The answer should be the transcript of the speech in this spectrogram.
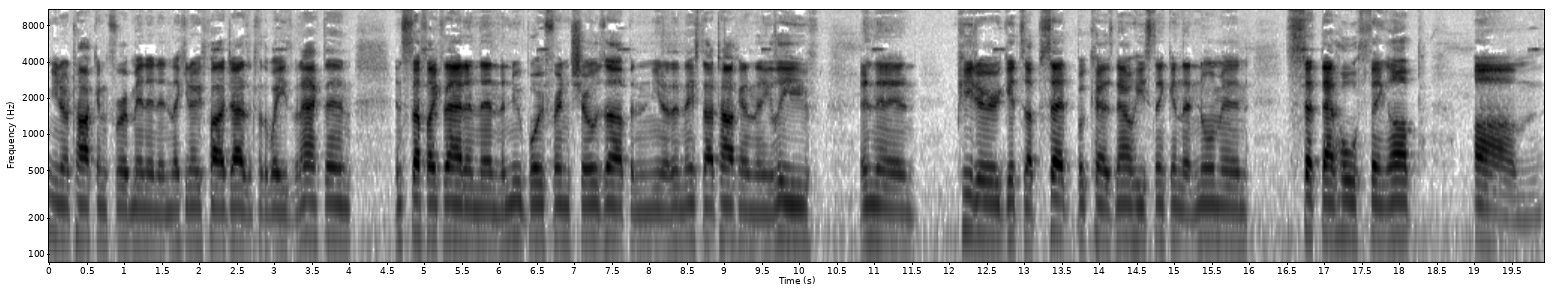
you know, talking for a minute, and like you know he's apologizing for the way he's been acting, and stuff like that. And then the new boyfriend shows up, and you know then they start talking, and they leave, and then Peter gets upset because now he's thinking that Norman set that whole thing up, um,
